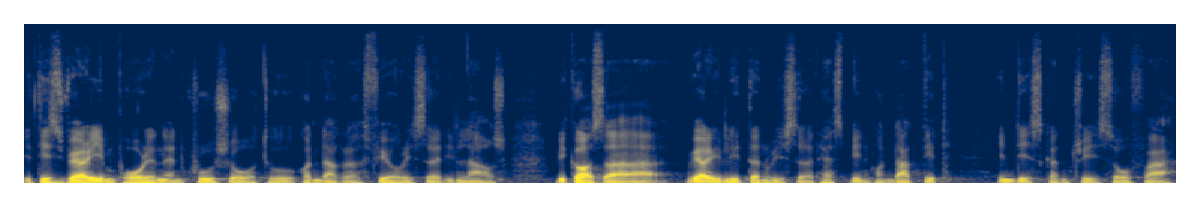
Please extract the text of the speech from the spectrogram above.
It is very important and crucial to conduct a field research in Laos because uh, very little research has been conducted in this country so far,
